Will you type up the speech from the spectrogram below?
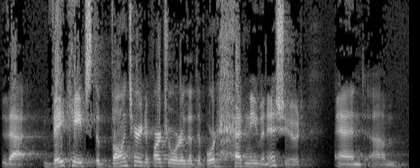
that vacates the voluntary departure order that the board hadn't even issued, and um,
